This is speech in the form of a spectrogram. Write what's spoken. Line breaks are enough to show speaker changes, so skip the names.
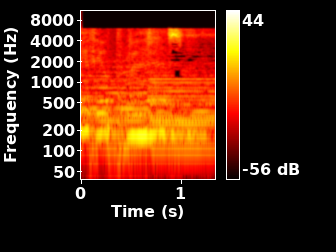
with your presence.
